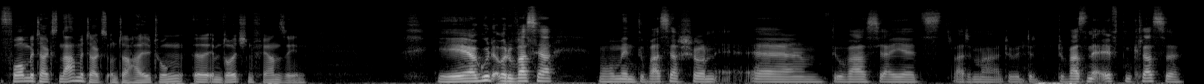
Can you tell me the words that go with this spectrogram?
Vormittags-Nachmittagsunterhaltung äh, im deutschen Fernsehen. Ja, gut, aber du warst ja. Moment, du warst ja schon. Ähm, du warst ja jetzt. Warte mal, du, du, du warst in der 11. Klasse.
